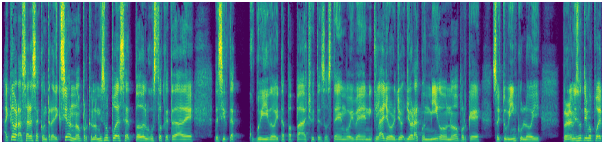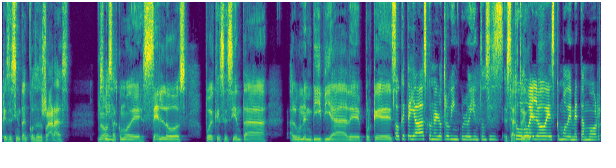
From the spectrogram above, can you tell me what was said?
hay que abrazar esa contradicción, ¿no? Porque lo mismo puede ser todo el gusto que te da de decirte cuido y te apapacho y te sostengo y ven y claro, yo, llora conmigo, ¿no? Porque soy tu vínculo y, pero al mismo tiempo puede que se sientan cosas raras, ¿no? O sea, como de celos, puede que se sienta alguna envidia de por qué es, O que te llevabas con el otro vínculo y entonces Exacto, tu igual- duelo es como de metamor.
